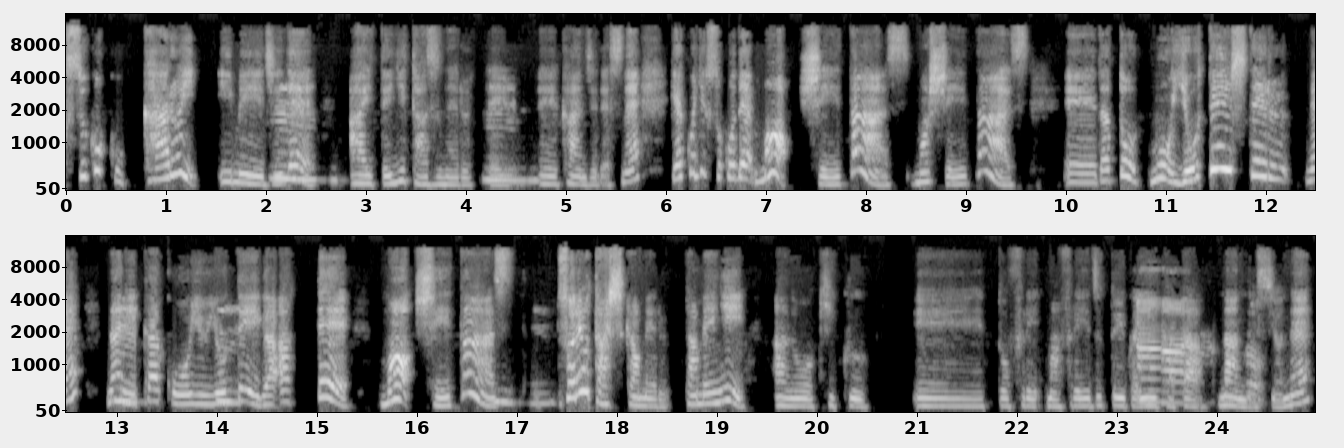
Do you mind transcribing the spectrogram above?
すごく軽いイメージで相手に尋ねるっていう、感じですね。逆にそこで、もしたす、もしたす、えー、だと、もう予定してる、ね。何かこういう予定があって、うん、もしたす、それを確かめるために、あの、聞く、えー、っと、フレ,、まあ、フレーズというか言い方なんですよね。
